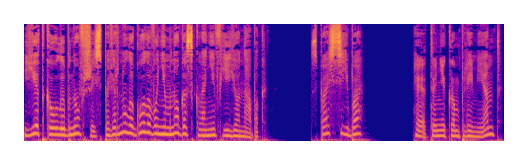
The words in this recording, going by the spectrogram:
Едко улыбнувшись, повернула голову, немного склонив ее на бок. «Спасибо», «Это не комплимент»,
